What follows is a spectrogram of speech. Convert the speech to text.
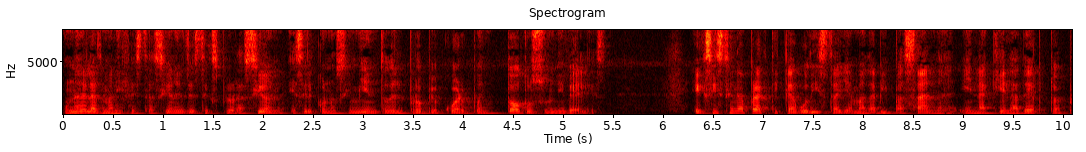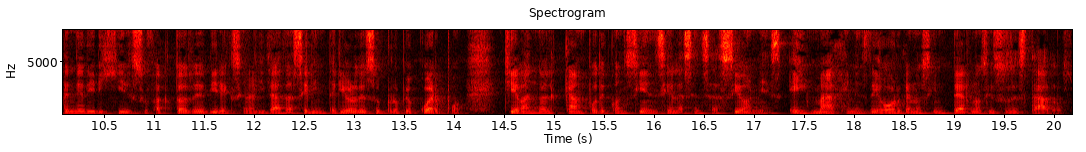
Una de las manifestaciones de esta exploración es el conocimiento del propio cuerpo en todos sus niveles. Existe una práctica budista llamada vipassana en la que el adepto aprende a dirigir su factor de direccionalidad hacia el interior de su propio cuerpo, llevando al campo de conciencia las sensaciones e imágenes de órganos internos y sus estados.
